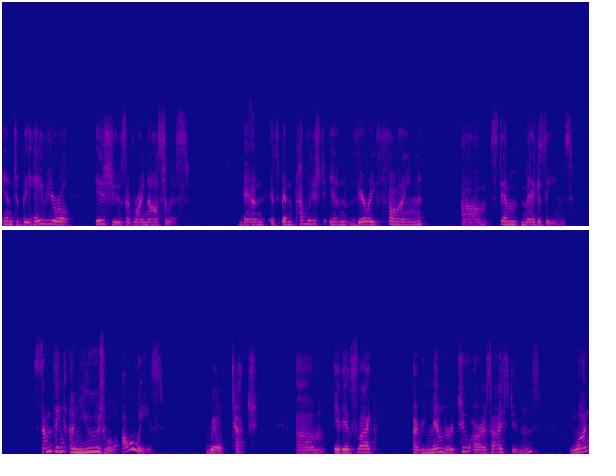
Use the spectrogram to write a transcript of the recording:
into behavioral issues of rhinoceros, and it's been published in very fine um, STEM magazines. Something unusual always will touch um, it is like I remember two RSI students, one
